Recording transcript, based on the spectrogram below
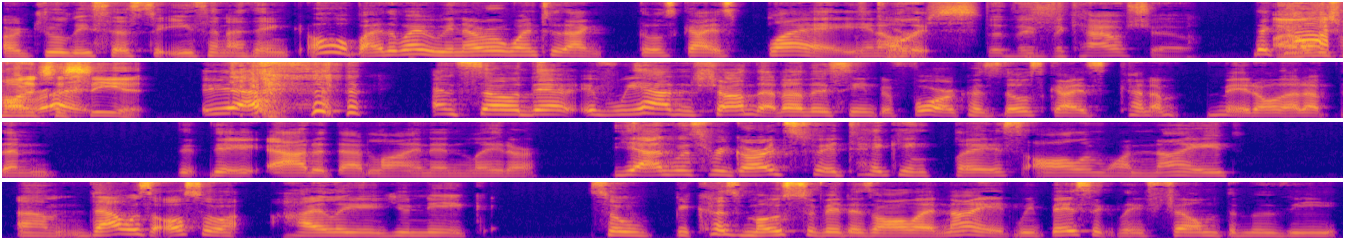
or Julie says to Ethan, I think, oh, by the way, we never went to that those guys play, you of know, the, course. The the, the cow show. the I always cow, wanted to see it. Yeah. and so there, if we hadn't shot that other scene before, because those guys kind of made all that up, then they added that line in later. Yeah. And with regards to it taking place all in one night, um, that was also highly unique. So because most of it is all at night, we basically filmed the movie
